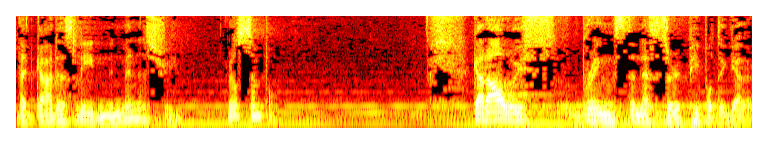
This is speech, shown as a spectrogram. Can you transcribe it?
that God is leading in ministry. Real simple. God always brings the necessary people together.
